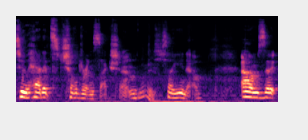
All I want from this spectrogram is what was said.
to head its children's section. Nice. So you know. Um, Z-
